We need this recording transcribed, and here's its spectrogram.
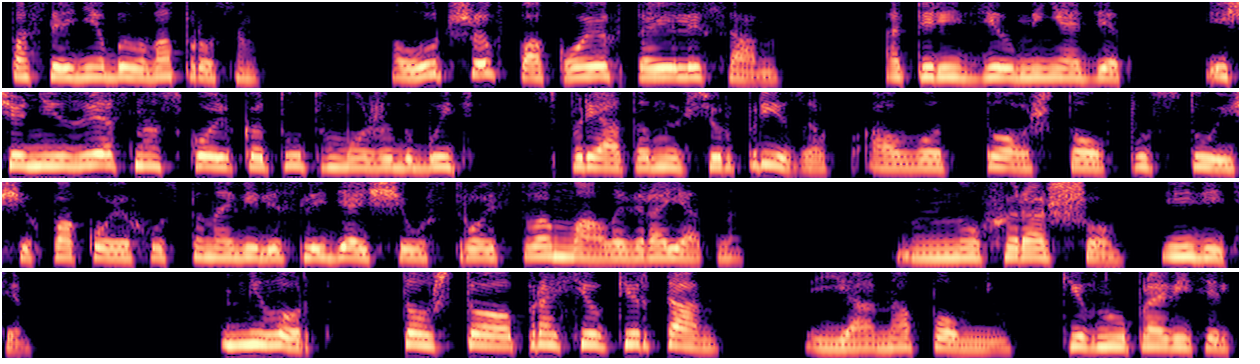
Последнее было вопросом. Лучше в покоях Таилисан. Опередил меня дед. Еще неизвестно, сколько тут может быть спрятанных сюрпризов, а вот то, что в пустующих покоях установили следящее устройство, маловероятно. Ну, хорошо, идите. Милорд, то, что просил Киртан. Я напомню, кивнул правитель.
